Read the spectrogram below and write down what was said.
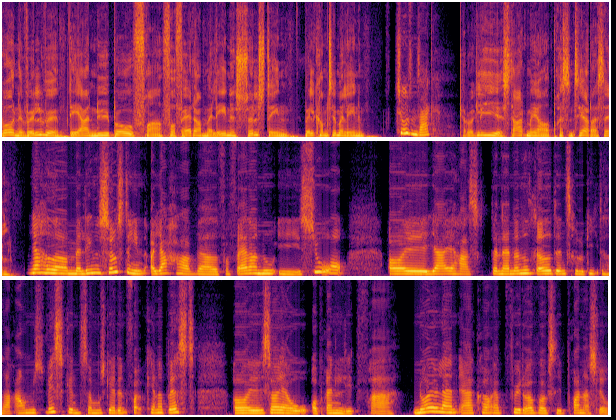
Spående Vølve, det er en ny bog fra forfatter Malene Sølsten. Velkommen til, Malene. Tusind tak. Kan du ikke lige starte med at præsentere dig selv? Jeg hedder Malene Sølsten, og jeg har været forfatter nu i syv år. Og øh, jeg har blandt andet skrevet den trilogi, der hedder Ravnes Visken, som måske er den, folk kender bedst. Og øh, så er jeg jo oprindeligt fra Nordjylland. Jeg er, jeg er født og opvokset i Brønderslev.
